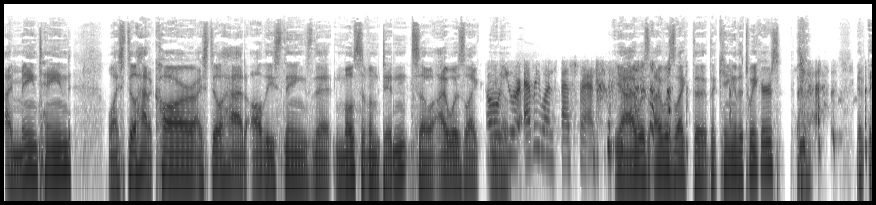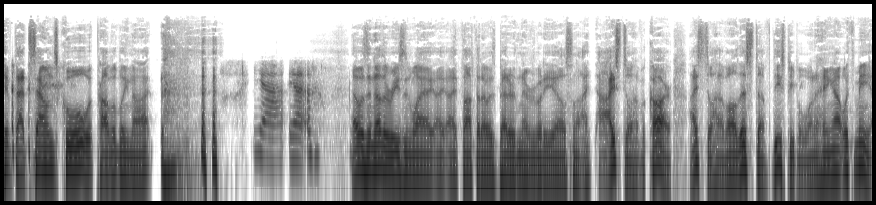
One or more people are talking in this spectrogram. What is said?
I maintained well, I still had a car. I still had all these things that most of them didn't. So I was like, oh, you, know, you were everyone's best friend. yeah, I was. I was like the the king of the tweakers. Yes. if if that sounds cool, probably not. yeah, yeah. That was another reason why I, I thought that I was better than everybody else. I I still have a car. I still have all this stuff. These people want to hang out with me.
